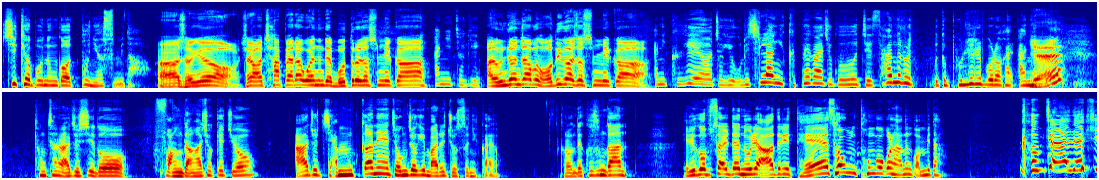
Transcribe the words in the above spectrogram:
지켜보는 것 뿐이었습니다. 아, 저기요. 제가 차 빼라고 했는데 못 들으셨습니까? 아니 저기 아니, 운전자분 어디 가셨습니까? 아니 그게요 저기 우리 신랑이 급해가지고 이제 산으로 이렇게 볼일을 보러 가 아니 예? 경찰 아저씨도 황당하셨겠죠. 아주 잠깐의 정적이 말해줬으니까요. 그런데 그 순간 일곱 살된 우리 아들이 대성통곡을 하는 겁니다. 경찰 아저씨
